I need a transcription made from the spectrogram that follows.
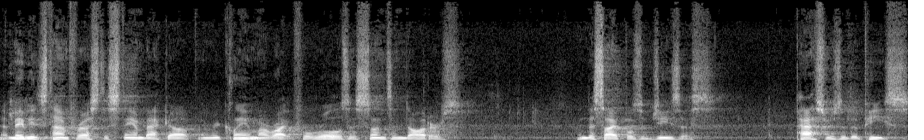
That maybe it's time for us to stand back up and reclaim our rightful roles as sons and daughters and disciples of Jesus, pastors of the peace,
